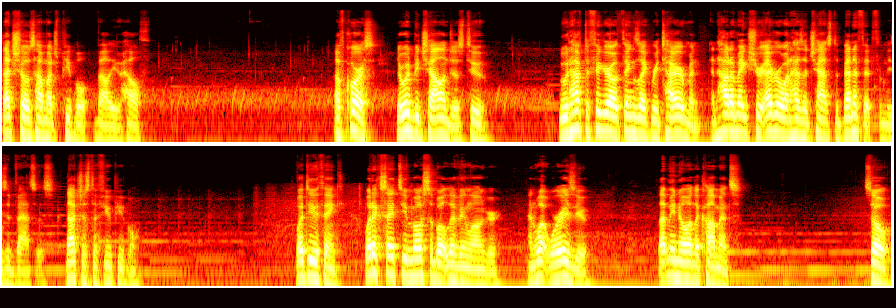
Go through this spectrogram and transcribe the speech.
That shows how much people value health. Of course, there would be challenges too. We would have to figure out things like retirement and how to make sure everyone has a chance to benefit from these advances, not just a few people. What do you think? What excites you most about living longer? And what worries you? Let me know in the comments. So,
